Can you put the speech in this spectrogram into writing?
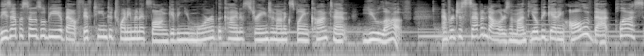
These episodes will be about 15 to 20 minutes long, giving you more of the kind of strange and unexplained content you love. And for just $7 a month, you'll be getting all of that plus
